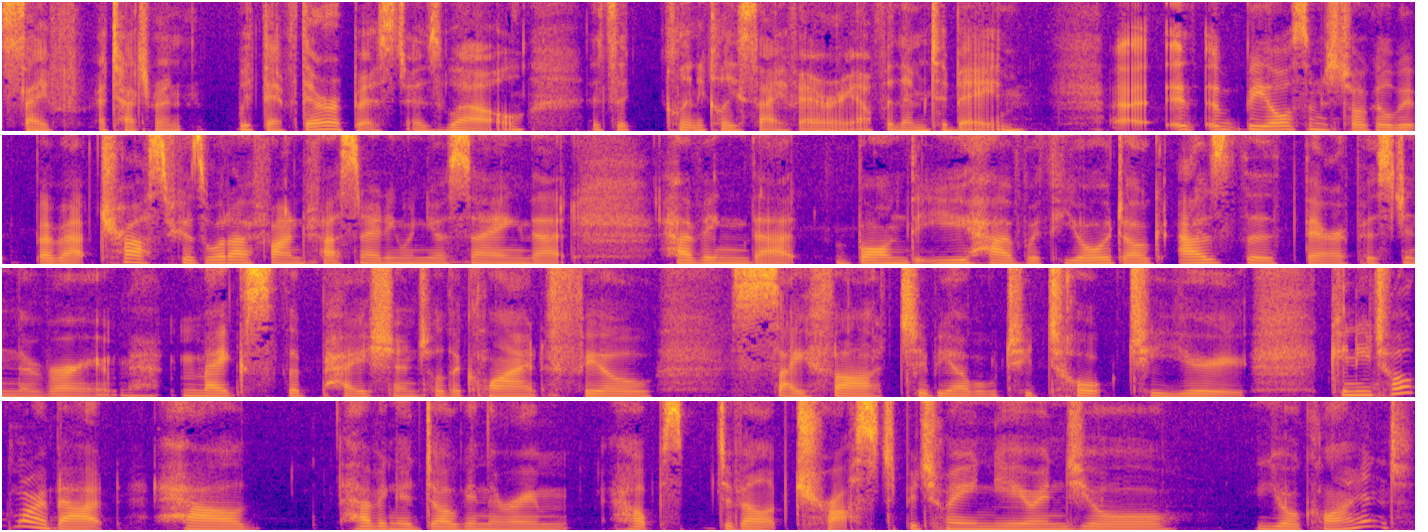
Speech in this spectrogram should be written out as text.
safe attachment with their therapist as well. It's a clinically safe area for them to be. Uh, it, it'd be awesome to talk a little bit about trust because what I find fascinating when you're saying that having that bond that you have with your dog as the therapist in the room makes the patient or the client feel safer to be able to talk to you. Can you talk more about how having a dog in the room helps develop trust between you and your your client?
